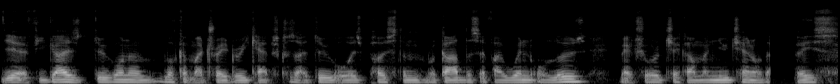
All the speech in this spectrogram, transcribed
yeah, if you guys do want to look at my trade recaps, because I do always post them regardless if I win or lose, make sure to check out my new channel. Peace.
